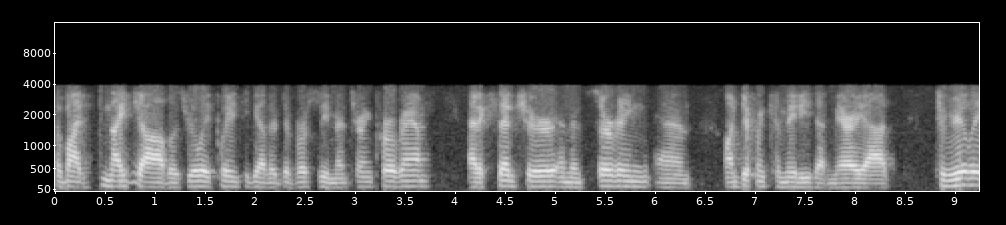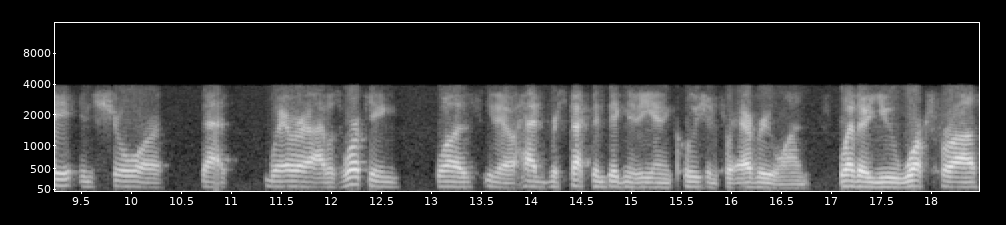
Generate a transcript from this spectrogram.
but my night Mhm. job was really putting together diversity mentoring programs at Accenture and then serving and on different committees at Marriott to really ensure that where I was working was, you know, had respect and dignity and inclusion for everyone, whether you worked for us,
